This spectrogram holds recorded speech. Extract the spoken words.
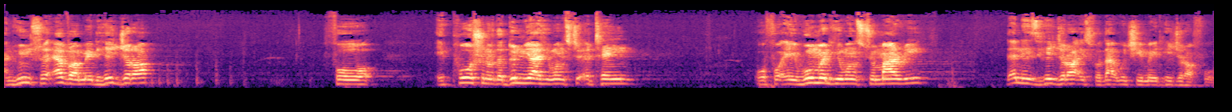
And whomsoever made hijrah for a portion of the dunya he wants to attain, or for a woman he wants to marry, then his hijrah is for that which he made hijrah for,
